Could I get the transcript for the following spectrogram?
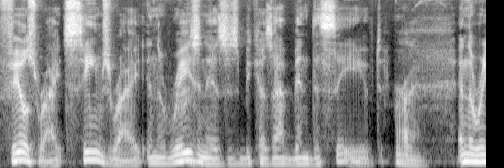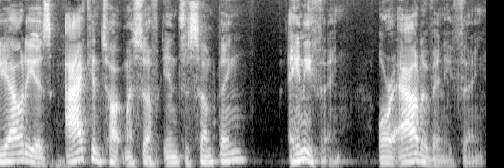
feels right, seems right, and the reason is is because I've been deceived. Right. And the reality is, I can talk myself into something, anything, or out of anything.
